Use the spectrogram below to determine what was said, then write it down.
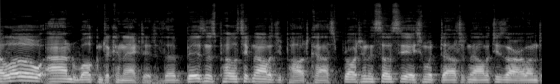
Hello and welcome to Connected, the business post technology podcast brought to you in association with Dell Technologies Ireland.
